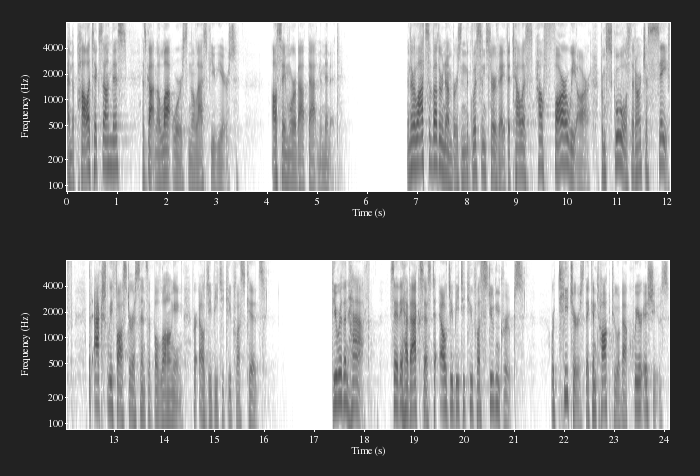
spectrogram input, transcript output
And the politics on this has gotten a lot worse in the last few years. I'll say more about that in a minute. And there are lots of other numbers in the GLSEN survey that tell us how far we are from schools that aren't just safe, but actually foster a sense of belonging for LGBTQ plus kids. Fewer than half say they have access to LGBTQ plus student groups, or teachers they can talk to about queer issues,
